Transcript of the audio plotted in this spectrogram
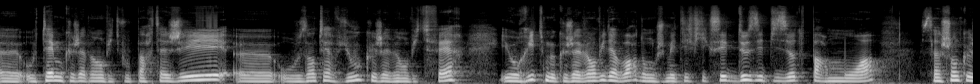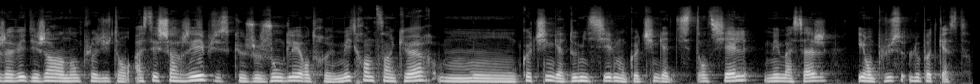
euh, aux thèmes que j'avais envie de vous partager, euh, aux interviews que j'avais envie de faire et au rythme que j'avais envie d'avoir. Donc je m'étais fixé deux épisodes par mois sachant que j'avais déjà un emploi du temps assez chargé puisque je jonglais entre mes 35 heures, mon coaching à domicile, mon coaching à distanciel, mes massages, et en plus le podcast.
